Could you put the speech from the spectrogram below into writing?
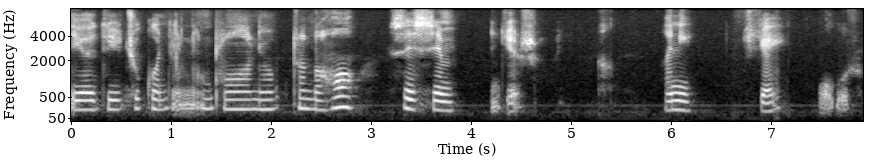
Hadi çok acelem var yoksa daha sesim gir. Hani şey olur.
